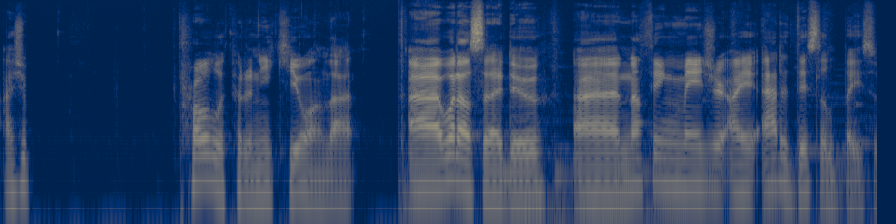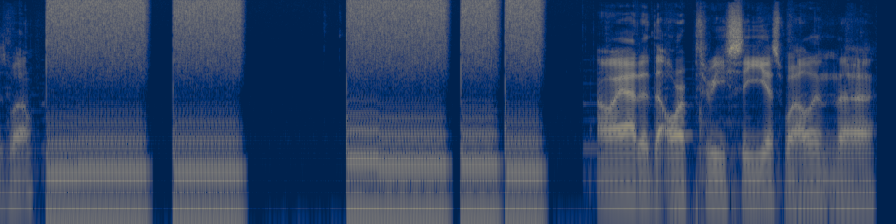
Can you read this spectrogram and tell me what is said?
I should probably put an EQ on that. Uh, what else did I do? Uh, nothing major. I added this little bass as well. Oh, I added the ARP3C as well in the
